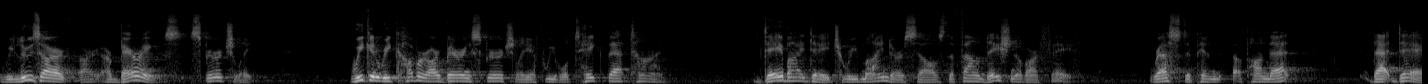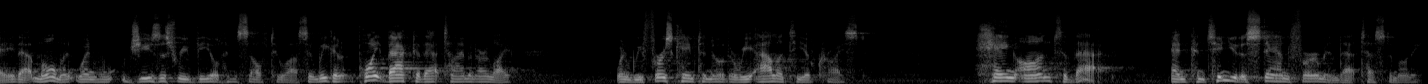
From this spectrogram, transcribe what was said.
we lose our, our, our bearings spiritually. We can recover our bearing spiritually if we will take that time, day by day, to remind ourselves the foundation of our faith rests upon, that, that day, that moment when Jesus revealed himself to us. And we can point back to that time in our life when we first came to know the reality of Christ. Hang on to that and continue to stand firm in that testimony.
